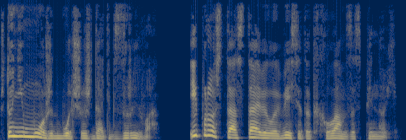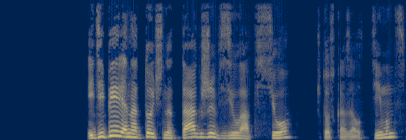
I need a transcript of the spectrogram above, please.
что не может больше ждать взрыва, и просто оставила весь этот хлам за спиной. И теперь она точно так же взяла все, что сказал Тиммонс,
